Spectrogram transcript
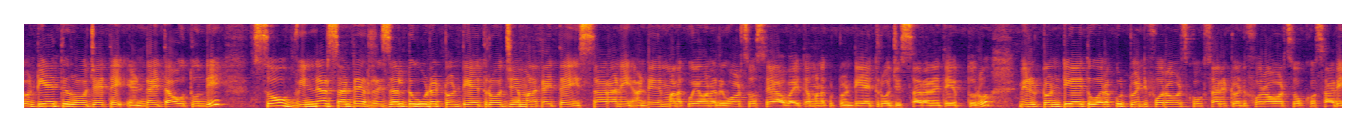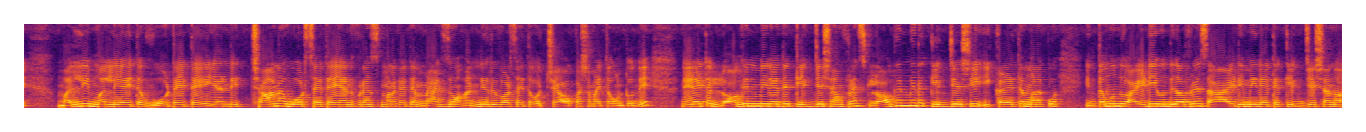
twenty eighth రోజు అయితే ఎండ్ అయితే అవుతుంది. సో విన్నర్స్ అంటే రిజల్ట్ కూడా ట్వంటీ ఎయిత్ రోజే మనకైతే ఇస్తారని అంటే మనకు ఏమైనా రివార్డ్స్ వస్తే అవి అయితే మనకు ట్వంటీ ఎయిత్ రోజు ఇస్తారని అయితే చెప్తారు మీరు ట్వంటీ ఎయిత్ వరకు ట్వంటీ ఫోర్ అవర్స్కి ఒకసారి ట్వంటీ ఫోర్ అవర్స్ ఒకసారి మళ్ళీ మళ్ళీ అయితే ఓట్ అయితే వేయండి. చాలా ఓట్స్ అయితే వేయండి ఫ్రెండ్స్. మనకైతే మాక్సిమం అన్ని రివార్డ్స్ అయితే వచ్చే అవకాశం అయితే ఉంటుంది. నేనైతే లాగిన్ మీద అయితే క్లిక్ చేశాను ఫ్రెండ్స్. లాగిన్ మీద క్లిక్ చేసి ఇక్కడైతే మనకు ఇంతకుముందు ఐడి ఉందిగా ఫ్రెండ్స్. ఆ ఐడి మీద అయితే క్లిక్ చేశాను.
